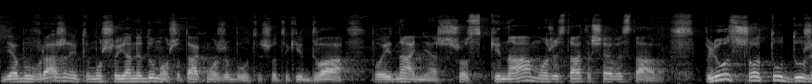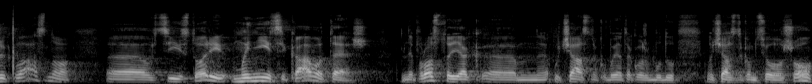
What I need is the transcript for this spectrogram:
я був вражений, тому що я не думав, що так може бути. Що такі два поєднання, що з кіна може стати ще вистава. Плюс, що тут дуже класно е, в цій історії, мені цікаво теж. Не просто як е, учаснику, бо я також буду учасником цього шоу.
